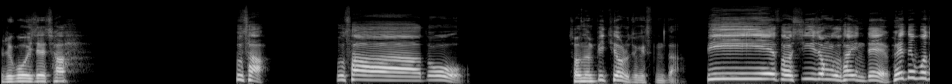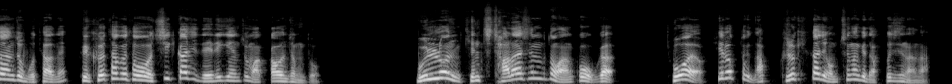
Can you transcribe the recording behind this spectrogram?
그리고 이제 자 수사. 수사도 저는 B티어로 두겠습니다. B에서 C 정도 사이인데 회드보다는 좀 못하네. 그- 그렇다고 해서 C까지 내리기는 좀 아까운 정도. 물론 괜찮 잘하시는 분도 많고, 그러니까 좋아요. 힐업도 나, 그렇게까지 엄청나게 나쁘진 않아.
